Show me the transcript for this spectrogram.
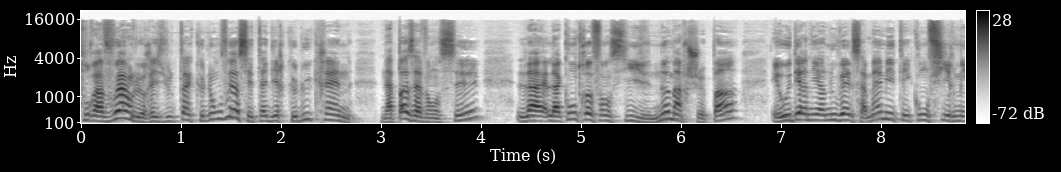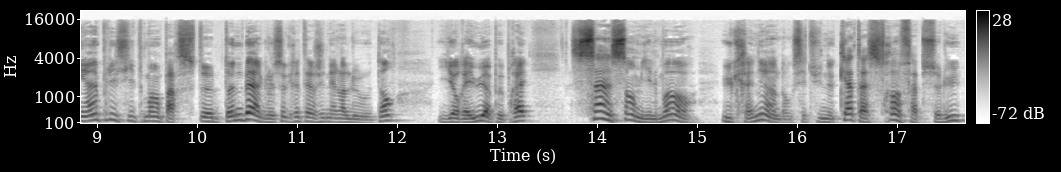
pour avoir le résultat que l'on veut, c'est-à-dire que l'Ukraine n'a pas avancé, la contre-offensive ne marche pas, et aux dernières nouvelles, ça a même été confirmé implicitement par Stoltenberg, le secrétaire général de l'OTAN, il y aurait eu à peu près 500 000 morts ukrainiens. Donc c'est une catastrophe absolue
